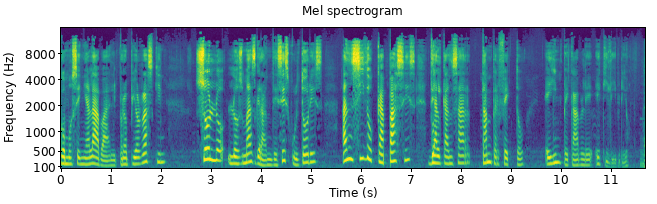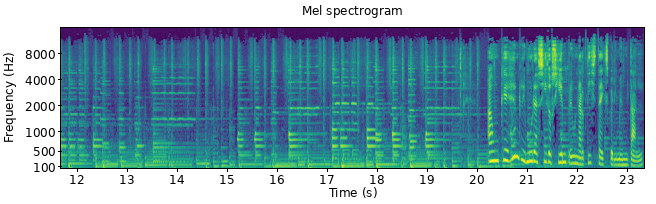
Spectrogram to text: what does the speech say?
Como señalaba el propio Ruskin, sólo los más grandes escultores han sido capaces de alcanzar tan perfecto e impecable equilibrio. Aunque Henry Moore ha sido siempre un artista experimental,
